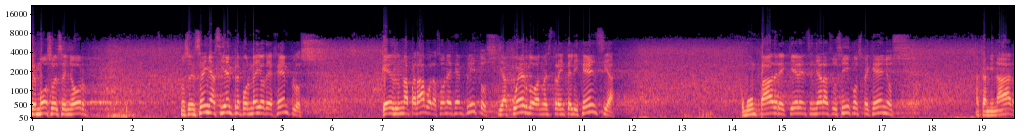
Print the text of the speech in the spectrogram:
Hermoso el Señor. Nos enseña siempre por medio de ejemplos. que es una parábola? Son ejemplitos de acuerdo a nuestra inteligencia. Como un padre quiere enseñar a sus hijos pequeños a caminar,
